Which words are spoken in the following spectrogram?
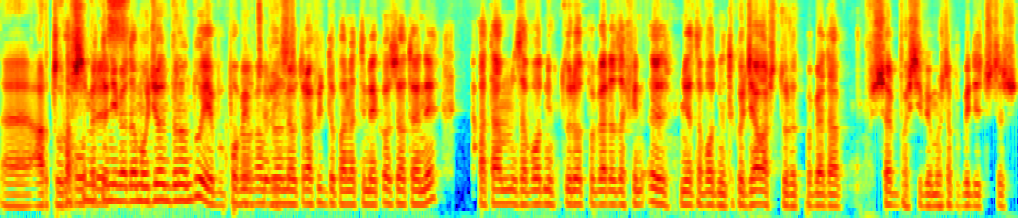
E, Artur A w sumie Udrys. to nie wiadomo, gdzie on wyląduje, bo powiem wam, że on miał trafić do Panathinaikosu Ateny, a tam zawodnik, który odpowiada za fin- e, nie zawodnik, tylko działacz, który odpowiada, szef właściwie można powiedzieć, czy też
